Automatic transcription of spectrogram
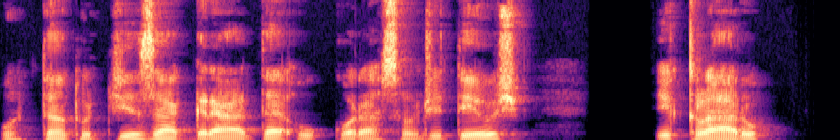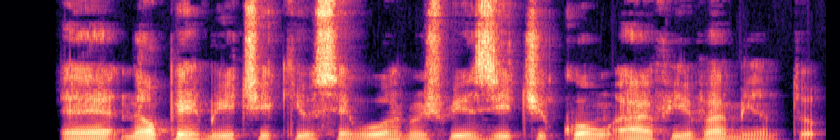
Portanto, desagrada o coração de Deus e, claro, é, não permite que o Senhor nos visite com avivamento.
